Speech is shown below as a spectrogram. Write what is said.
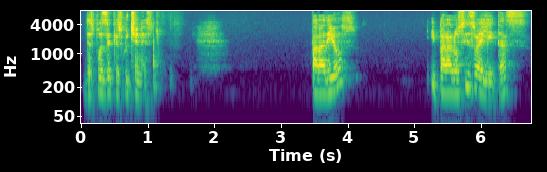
después de que escuchen esto. Para Dios y para los israelitas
